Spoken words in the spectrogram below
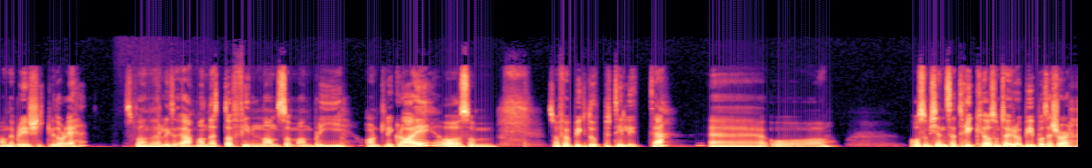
kan det bli skikkelig dårlig. Så man, liksom, ja, man er nødt til å finne noen som man blir ordentlig glad i, og som, som får bygd opp tillit til. Eh, og, og, som kjenner seg trygg, og som tør å by på seg sjøl.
